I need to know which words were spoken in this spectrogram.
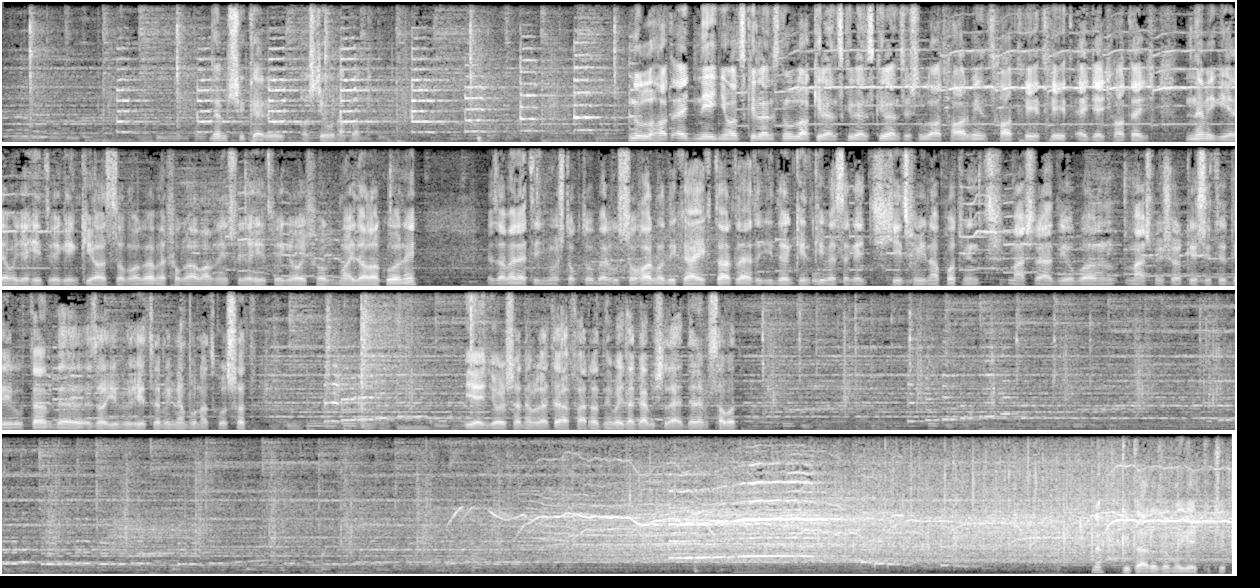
Nem sikerül, azt jó napot! 0614890999 és 0636771161. Nem ígérem, hogy a hétvégén kialszom magam, mert fogalmam nincs, hogy a hétvége hogy fog majd alakulni. Ez a menet így most október 23-áig tart. Lehet, hogy időnként kiveszek egy hétfői napot, mint más rádióban, más műsor készítő délután, de ez a jövő hétre még nem vonatkozhat. Ilyen gyorsan nem lehet elfáradni, vagy legalábbis lehet, de nem szabad. Na, gitározom még egy kicsit.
